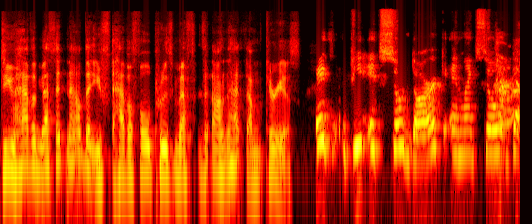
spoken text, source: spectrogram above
do you have a method now that you have a foolproof method on that? I'm curious. It's Pete. It's so dark and like so. But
